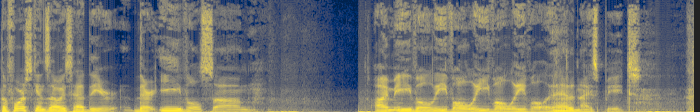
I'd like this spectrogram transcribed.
the foreskins always had their, their evil song. I'm evil, evil, evil, evil. It had a nice beat.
